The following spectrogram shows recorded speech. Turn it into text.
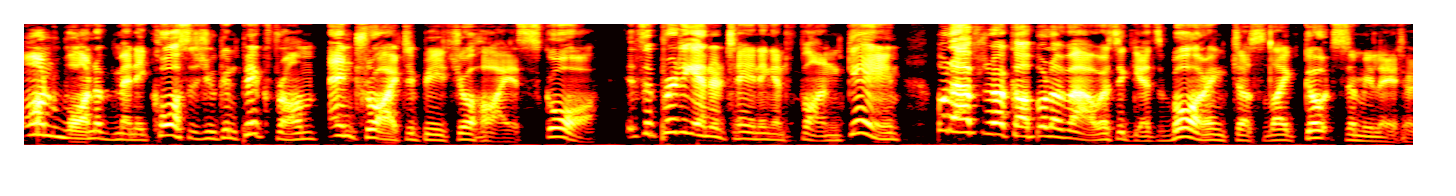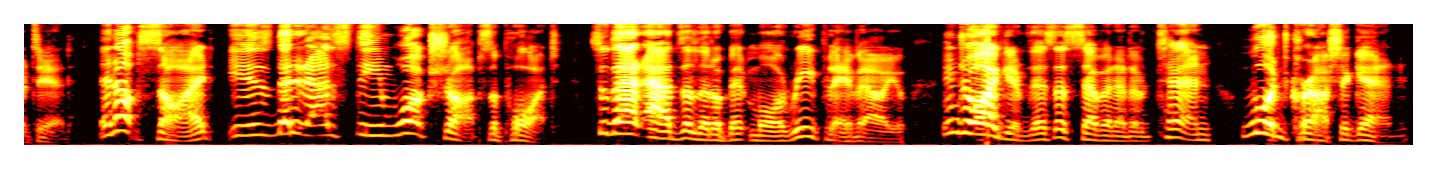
on one of many courses you can pick from, and try to beat your highest score. It's a pretty entertaining and fun game, but after a couple of hours it gets boring just like Goat Simulator did. An upside is that it has Steam Workshop support, so that adds a little bit more replay value, and I give this a 7 out of 10, would crash again.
